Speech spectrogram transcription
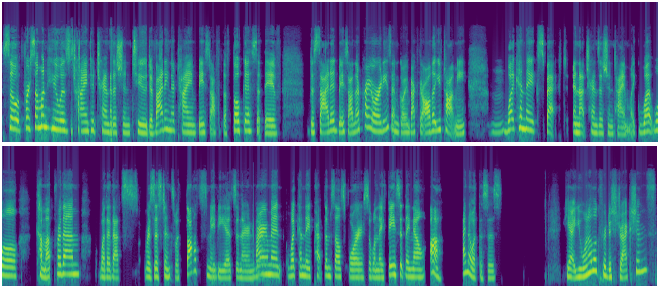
So, for someone who is trying to transition to dividing their time based off of the focus that they've decided based on their priorities, I'm going back through all that you taught me. Mm-hmm. What can they expect in that transition time? Like, what will come up for them? Whether that's resistance with thoughts, maybe it's in their environment. What can they prep themselves for so when they face it, they know, ah, I know what this is. Yeah, you want to look for distractions,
